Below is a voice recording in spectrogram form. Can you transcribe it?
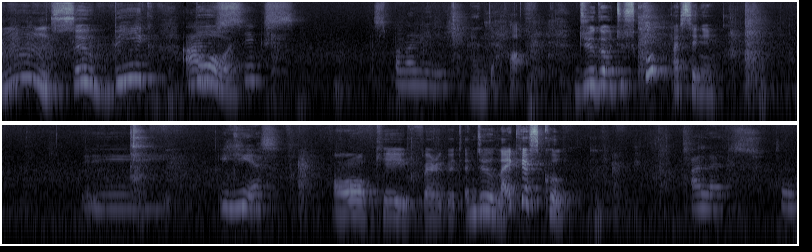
Mmm, so big boy. I'm six and a half. Do you go to school, Arseny? Yes. Okay, very good. And do you like your school? I like school.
